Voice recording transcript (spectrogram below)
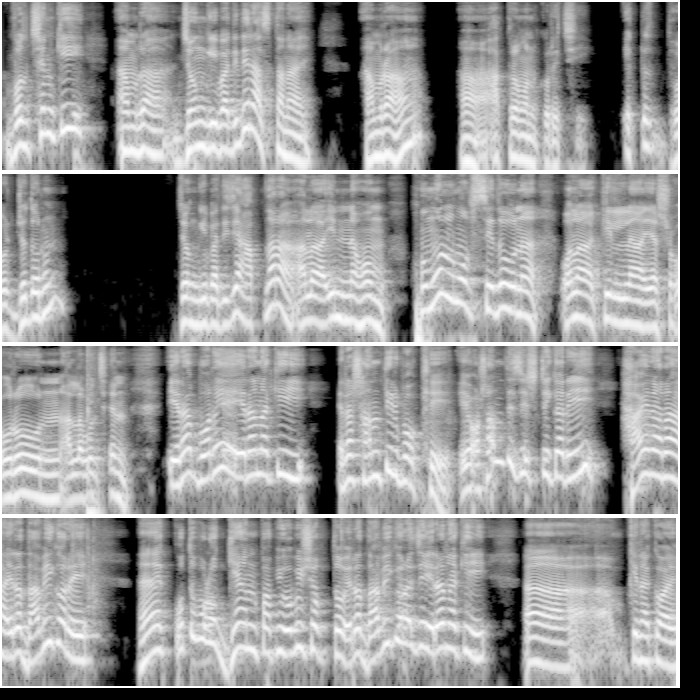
বলছেন কি, আমরা জঙ্গিবাদীদের আস্তানায়, আমরা আক্রমণ করেছি। একটু ধৈর্য ধরুন। জঙ্গিবাদী যে আপনারা, আলা ইন্নাহুম হুমুল মুফসিদুনা ওলা কিল্লা ইয়াশউরুন। আল্লাহ বলছেন, এরা বলে, এরা নাকি, এরা শান্তির পক্ষে, এ অশান্তি সৃষ্টিকারী, হায় হায়নারা এরা দাবি করে হ্যাঁ কত বড় জ্ঞান পাপী, অভিশপ্ত, এরা দাবি করে যে এরা নাকি কিনা কয়?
